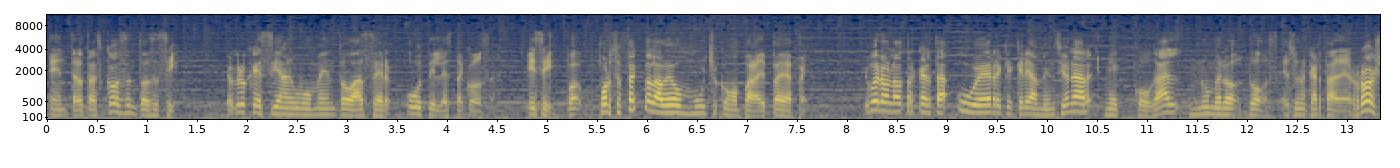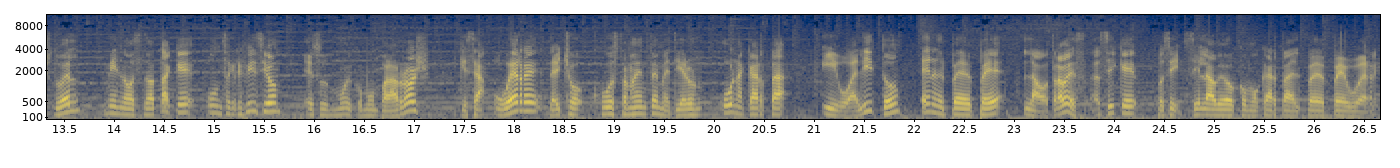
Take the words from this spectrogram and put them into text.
entre otras cosas. Entonces sí, yo creo que sí en algún momento va a ser útil esta cosa. Y sí, por, su efecto la veo mucho como para el PvP. Y bueno, la otra carta VR que quería mencionar, Nekogal número 2. Es una carta de Rush Duel, 1900 ataque, un sacrificio. Eso es muy común para Rush. Que sea UR, de hecho justamente metieron una carta igualito en el PvP la otra vez. Así que, pues sí, sí la veo como carta del PvP UR.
